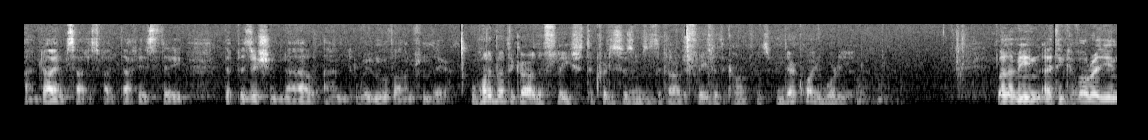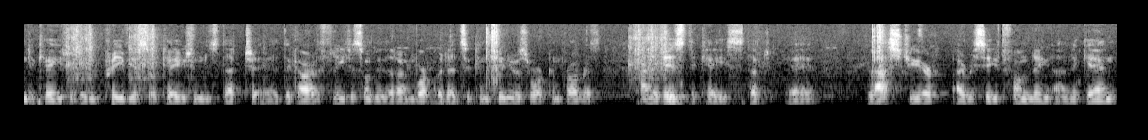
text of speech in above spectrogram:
and I am satisfied that is the, the position now, and we'll move on from there. What about the Garda fleet, the criticisms of the Garda fleet at the conference? I mean, they're quite worrying. Well, I mean, I think I've already indicated in previous occasions that uh, the Garda fleet is something that I'm work with. It's a continuous work in progress, and it is the case that uh, last year I received funding, and again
